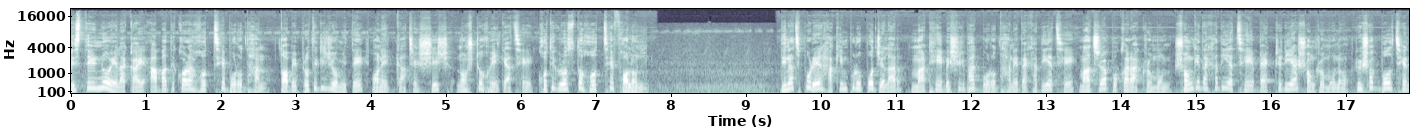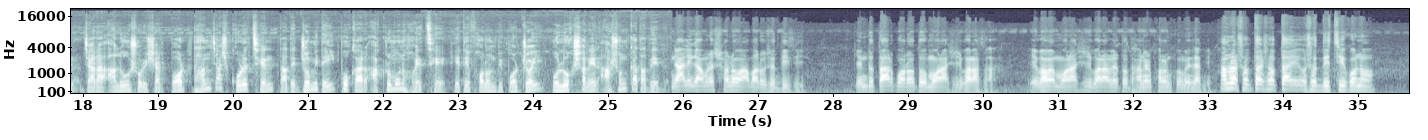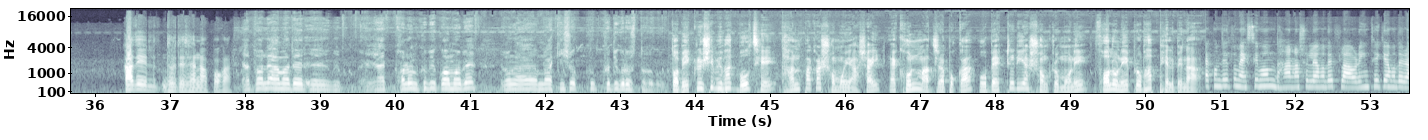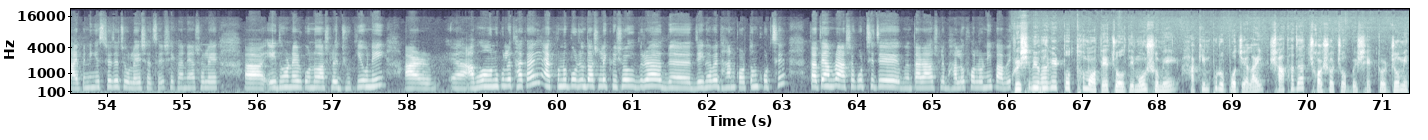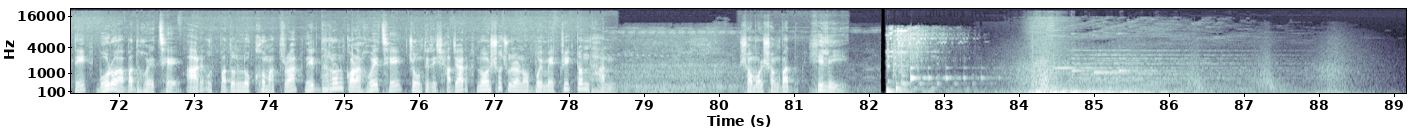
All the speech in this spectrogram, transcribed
বিস্তীর্ণ এলাকায় আবাদ করা হচ্ছে বোরো ধান, তবে প্রতিটি জমিতে অনেক গাছের শীষ নষ্ট হয়ে গেছে। ক্ষতিগ্রস্ত হচ্ছে ফলন। দিনাজপুরের হাকিমপুর উপজেলার মাঠে বেশিরভাগ বোরো ধানে দেখা দিয়েছে মাজরা পোকার আক্রমণ। সঙ্গে দেখা দিয়েছে ব্যাকটেরিয়ার সংক্রমণও। কৃষক বলছেন, যারা আলু ও সরিষার পর ধান চাষ করেছেন, তাদের জমিতেই পোকার আক্রমণ হয়েছে। এতে ফলন বিপর্যয় ও লোকসানের আশঙ্কা তাদের। আবার ওষুধ দিয়েছি। কিন্তু তারপরও তো মরা শীষ বাড়াছা এভাবে মরা শীষ বাড়ালে তো ধানের ফলন কমে যাবে। আমরা সপ্তাহে সপ্তাহে ওষুধ দিচ্ছি কোনো কাজে ধরতেছে না পোকার এর ফলে আমাদের এক ফলন খুবই কম হবে এবং আমরা কৃষক খুব ক্ষতিগ্রস্ত হব। তবে কৃষি বিভাগ বলছে ধান পাকার সময় আসায় এখন মাজরা পোকা ও ব্যাকটেরিয়ার সংক্রমণে ফলনে প্রভাব ফেলবে না। যেহেতু ম্যাক্সিমাম ধান আসলে আমাদের ফ্লাওয়ারিং থেকে আমাদের রাইপেনিং স্টেজে চলে এসেছে, সেখানে আসলে এই ধরনের কোনো আসলে ঝুঁকিও নেই। আর আবহাওয়া অনুকূলে থাকায় এখনও পর্যন্ত আসলে কৃষকরা যেভাবে ধান কর্তন করছে, তাতে আমরা আশা করছি যে তারা আসলে ভালো ফলনই পাবে। কৃষি বিভাগের তথ্য মতে চলতি মৌসুমে হাকিমপুর উপজেলায় সাত হাজার ছয়শো চব্বিশ হেক্টর জমিতে বোরো আবাদ হয়েছে। আর উৎপাদন লক্ষ্যমাত্রা নির্ধারণ করা হয়েছে চৌত্রিশ হাজার নয়শো চুরানব্বই মেট্রিক টন ধান। সময় সংবাদ হিলি।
